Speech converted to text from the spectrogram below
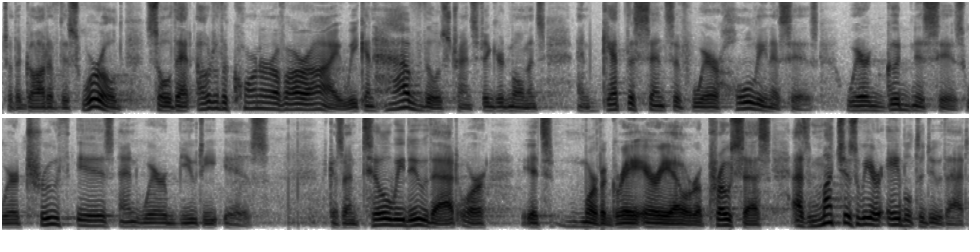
to the God of this world so that out of the corner of our eye we can have those transfigured moments and get the sense of where holiness is, where goodness is, where truth is, and where beauty is. Because until we do that, or it's more of a gray area or a process. As much as we are able to do that,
